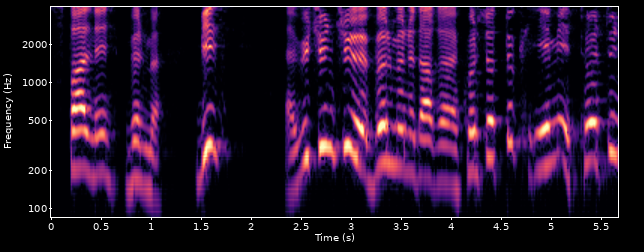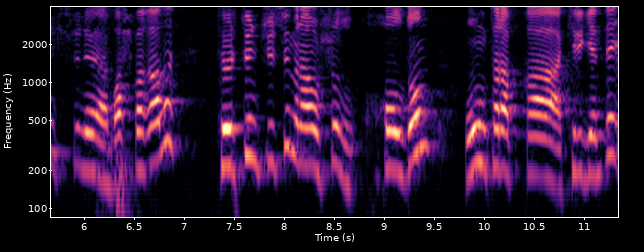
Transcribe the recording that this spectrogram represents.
спальный бөлмө биз э, үчүнчү бөлмөнү дагы көрсөттүк эми төртүнчүсүнө башпагалы төртүнчүсү мына ушул холдон оң тарапка киргенде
